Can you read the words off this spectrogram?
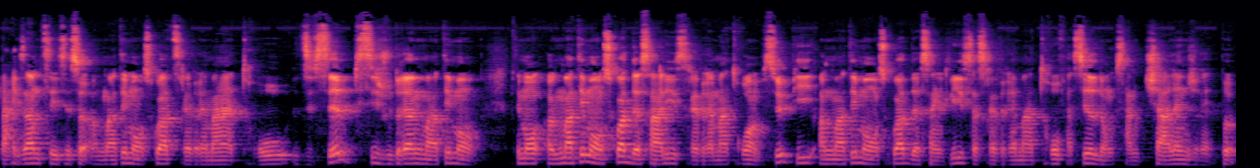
par exemple, c'est ça, augmenter mon squat serait vraiment trop difficile. Puis si je voudrais augmenter mon, augmenter mon squat de 100 livres serait vraiment trop ambitieux, puis augmenter mon squat de 5 livres, ça serait vraiment trop facile, donc ça ne me challengerait pas.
